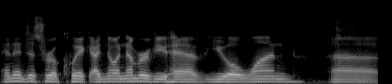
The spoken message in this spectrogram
And then just real quick, I know a number of you have U01 uh,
